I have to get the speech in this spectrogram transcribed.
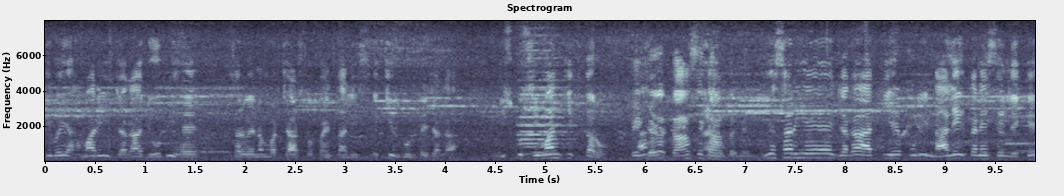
कि भाई हमारी जगह जो भी है सर्वे नंबर चार सौ पैंतालीस इक्कीस गुंटे जगह। इसको सीमांकित करो। एक हाँ? जगह कहाँ से कहाँ तक है? ये सर ये जगह आती है पूरी नाले कने से लेके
